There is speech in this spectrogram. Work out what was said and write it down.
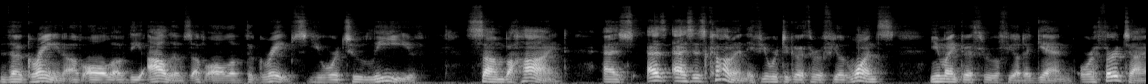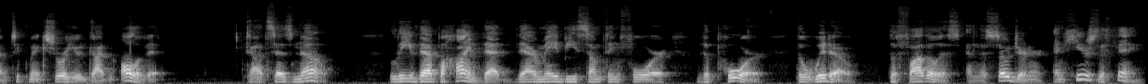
the grain, of all of the olives, of all of the grapes. You were to leave some behind. As as as is common, if you were to go through a field once, you might go through a field again, or a third time to make sure you had gotten all of it. God says no leave that behind, that there may be something for the poor, the widow, the fatherless, and the sojourner. And here's the thing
